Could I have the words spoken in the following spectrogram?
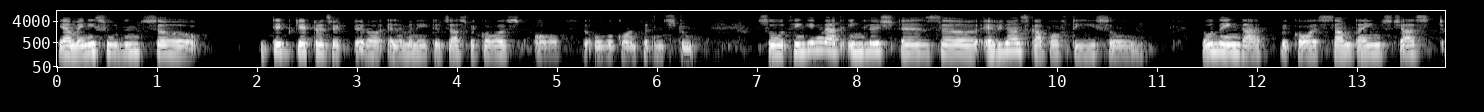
yeah many students uh, did get rejected or eliminated just because of the overconfidence too. So thinking that english is uh, everyone's cup of tea so don't think that because sometimes just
